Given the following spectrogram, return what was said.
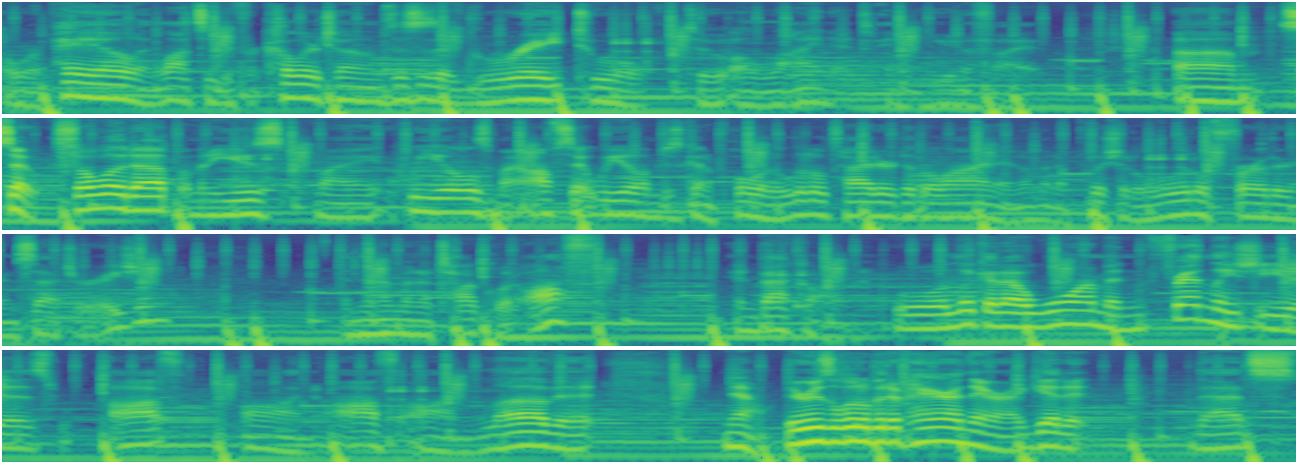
or pale and lots of different color tones. This is a great tool to align it and unify it. Um, so soloed up, I'm going to use my wheels, my offset wheel. I'm just going to pull it a little tighter to the line and I'm going to push it a little further in saturation. And then I'm going to toggle it off and back on. Oh, look at how warm and friendly she is. Off, on, off, on. Love it. Now, there is a little bit of hair in there. I get it. That's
